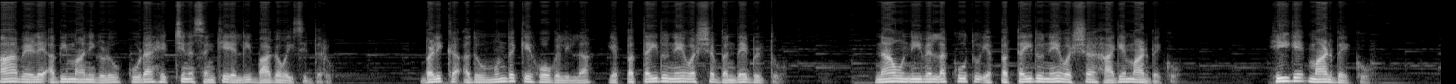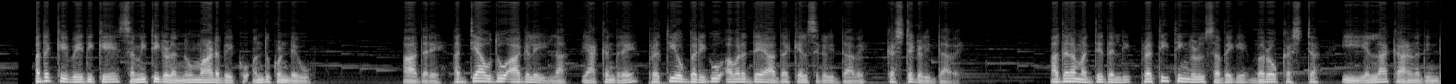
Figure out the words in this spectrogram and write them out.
ಆ ವೇಳೆ ಅಭಿಮಾನಿಗಳು ಕೂಡ ಹೆಚ್ಚಿನ ಸಂಖ್ಯೆಯಲ್ಲಿ ಭಾಗವಹಿಸಿದ್ದರು. ಬಳಿಕ ಅದು ಮುಂದಕ್ಕೆ ಹೋಗಲಿಲ್ಲ, ಎಪ್ಪತ್ತೈದನೇ ವರ್ಷ ಬಂದೇ ಬಿಡ್ತು ನಾವು ನೀವೆಲ್ಲ ಕೂತು ಎಪ್ಪತ್ತೈದನೇ ವರ್ಷ ಹಾಗೆ ಮಾಡಬೇಕು. ಹೀಗೆ ಮಾಡಬೇಕು. ಅದಕ್ಕೆ ವೇದಿಕೆ ಸಮಿತಿಗಳನ್ನು ಮಾಡಬೇಕು ಅಂದುಕೊಂಡೆವು. ಆದರೆ ಅದ್ಯಾವುದೂ ಆಗಲೇ ಇಲ್ಲ, ಯಾಕಂದ್ರೆ ಪ್ರತಿಯೊಬ್ಬರಿಗೂ ಅವರದ್ದೇ ಆದ ಕೆಲಸಗಳಿದ್ದಾವೆ, ಕಷ್ಟಗಳಿದ್ದಾವೆ. ಅದರ ಮಧ್ಯದಲ್ಲಿ ಪ್ರತಿ ತಿಂಗಳು ಸಭೆಗೆ ಬರೋ ಕಷ್ಟ ಈ ಎಲ್ಲಾ ಕಾರಣದಿಂದ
